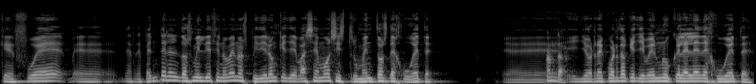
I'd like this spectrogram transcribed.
que fue, eh, de repente en el 2019 nos pidieron que llevásemos instrumentos de juguete. Y yo recuerdo que llevé un ukelele de juguete.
